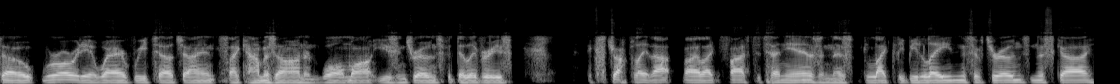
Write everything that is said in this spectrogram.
So we're already aware of retail giants like Amazon and Walmart using drones for deliveries. Extrapolate that by like five to 10 years, and there's likely be lanes of drones in the sky.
